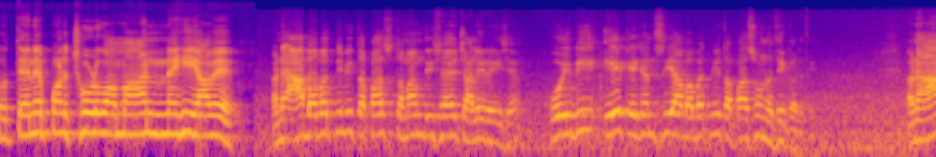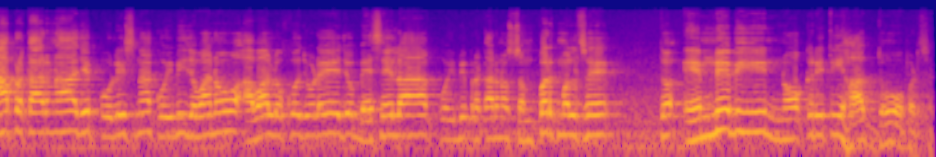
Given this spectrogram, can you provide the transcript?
તો તેને પણ છોડવામાં નહીં આવે. અને આ બાબતની બી તપાસ તમામ દિશાએ ચાલી રહી છે. કોઈ બી એક એજન્સી આ બાબતની તપાસો નથી કરતી. અને આ પ્રકારના જે પોલીસના કોઈ બી જવાનો આવા લોકો જોડે જો બેસેલા કોઈ બી પ્રકારનો સંપર્ક મળશે તો એમને બી નોકરીથી હાથ ધોવો પડશે.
